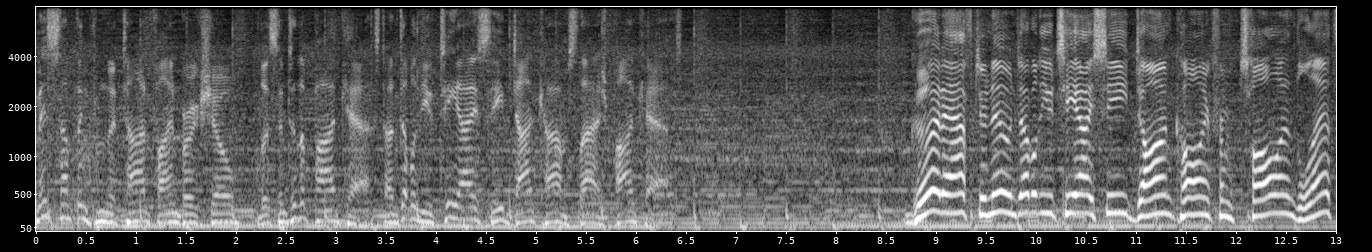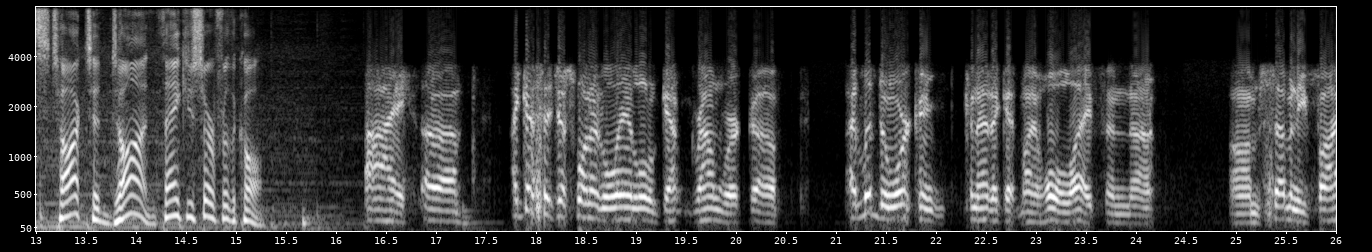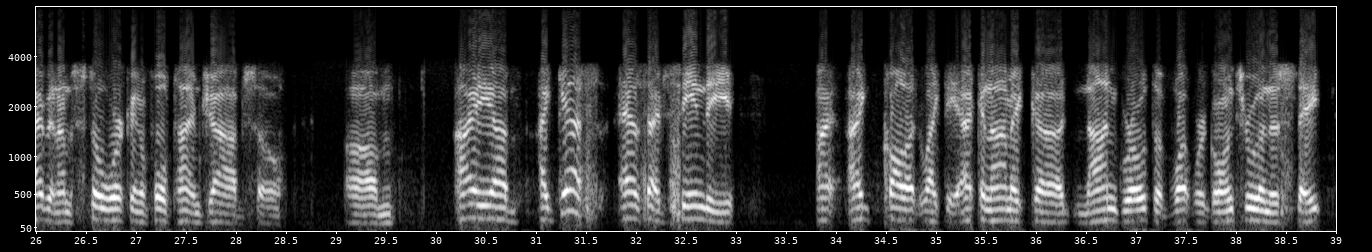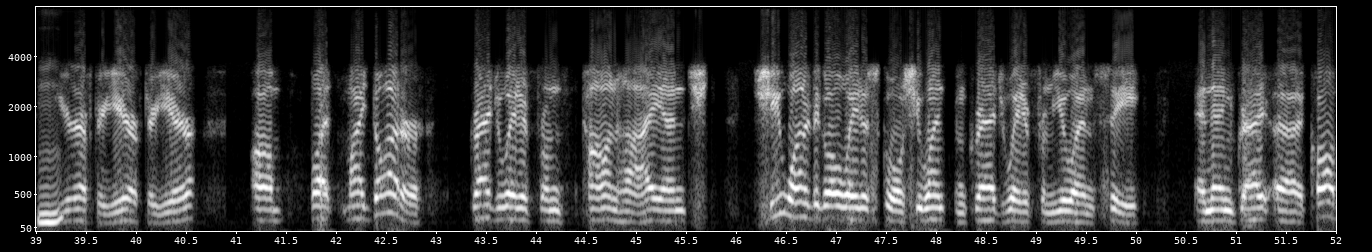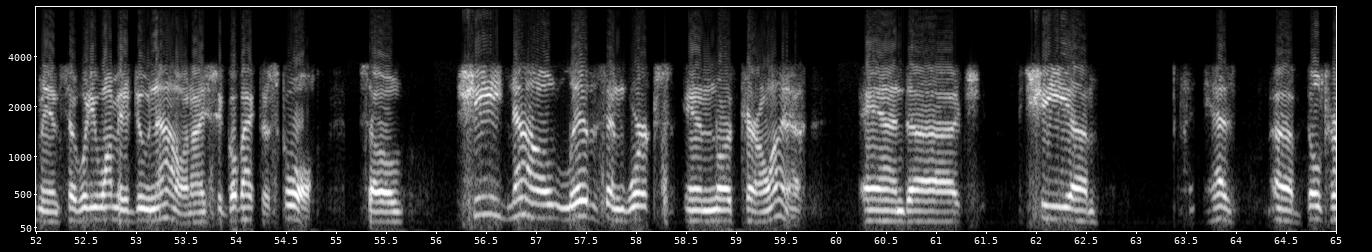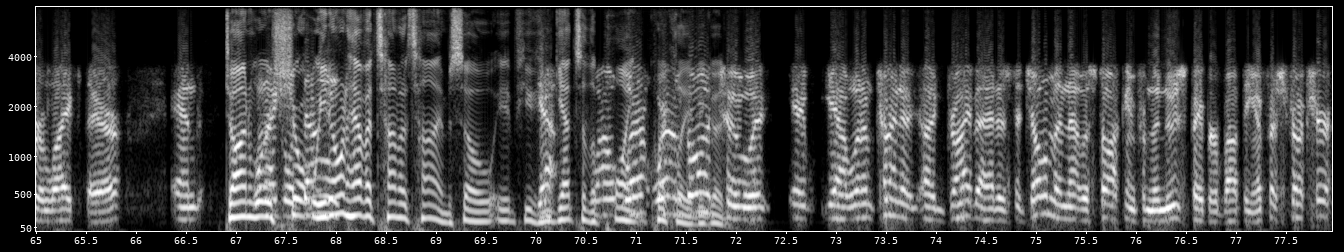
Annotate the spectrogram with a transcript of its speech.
Miss something from the Todd Feinberg Show? Listen to the podcast on WTIC.com slash podcast. Good afternoon, WTIC. Don calling from Tolland. Let's talk to Don. Thank you, sir, for the call. Hi. Uh, I guess I just wanted to lay a little ga- groundwork. Uh, I lived and worked in Connecticut my whole life, and uh, I'm 75, and I'm still working a full time job. So, um, I uh, I guess as I've seen the, I, I call it like the economic uh, non-growth of what we're going through in this state Mhm. year after year after year. Um, but my daughter graduated from Collin High, and she, she wanted to go away to school. She went and graduated from UNC, and then gra- uh, called me and said, "What do you want me to do now?" And I said, "Go back to school." So she now lives and works in North Carolina, and uh, she um, has uh, built her life there. And Don, we're short. we don't have a ton of time, so if you can yeah, get to the well, point where, quickly, where I'm it'd going be good. to, it, it, yeah, what I'm trying to uh, drive at is the gentleman that was talking from the newspaper about the infrastructure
